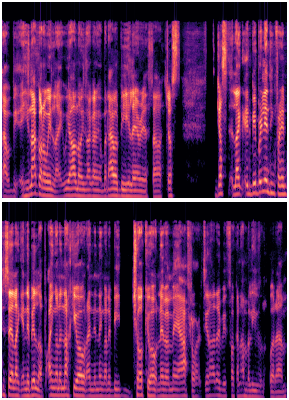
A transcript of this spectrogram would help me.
that would be. He's not going to win. Like we all know, he's not going to. But that would be hilarious. though. just, just like it'd be a brilliant thing for him to say, like in the build up, I'm going to knock you out, and then I'm going to be choke you out in MMA afterwards. You know, that'd be fucking unbelievable. But um,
